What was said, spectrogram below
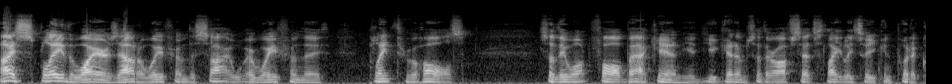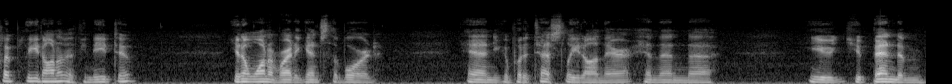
I splay the wires out away from the side, away from the plate through holes, so they won't fall back in. You, you get them so they're offset slightly, so you can put a clip lead on them if you need to. You don't want them right against the board, and you can put a test lead on there, and then uh, you you bend them,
